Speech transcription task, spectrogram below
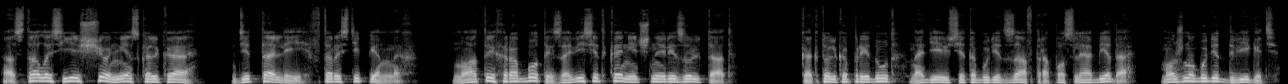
Осталось еще несколько деталей второстепенных, но от их работы зависит конечный результат. Как только придут, надеюсь, это будет завтра после обеда, можно будет двигать.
